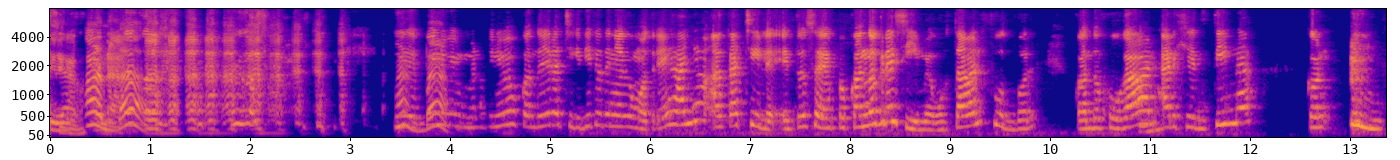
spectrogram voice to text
sí, Ah, campeona. Y después nos- vinimos cuando yo era chiquitito, tenía como tres años, acá a Chile. Entonces, después cuando crecí, me gustaba el fútbol. Cuando jugaban Argentina con,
